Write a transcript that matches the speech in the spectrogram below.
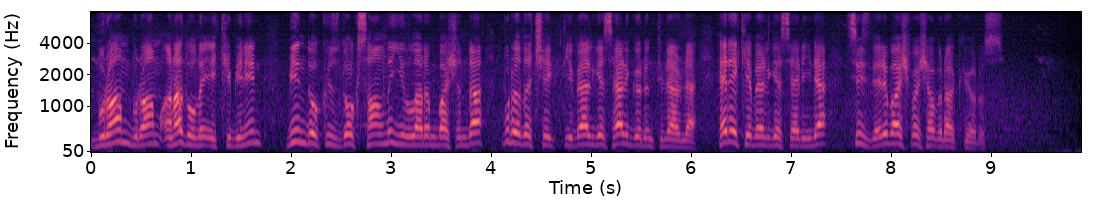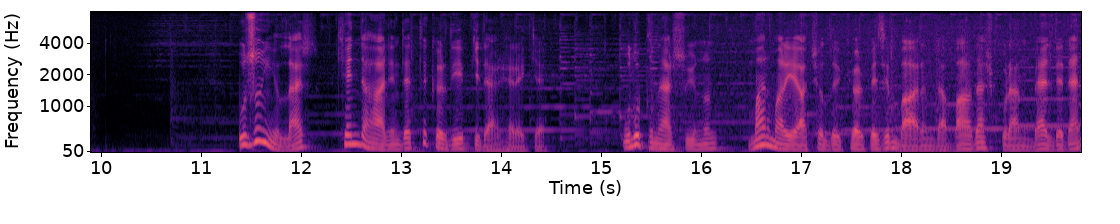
Buram Buram Anadolu ekibinin 1990'lı yılların başında burada çektiği belgesel görüntülerle, her eke belgeseliyle sizleri baş başa bırakıyoruz. Uzun yıllar kendi halinde tıkırdayıp gider Hereke. Ulupınar suyunun Marmara'ya açıldığı körfezin bağrında bağdaş kuran beldeden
